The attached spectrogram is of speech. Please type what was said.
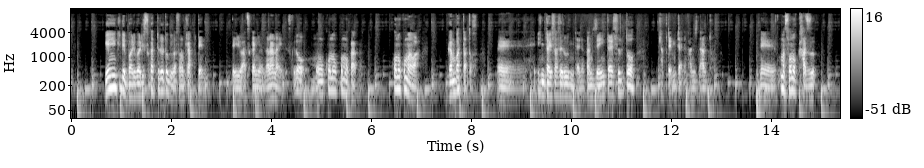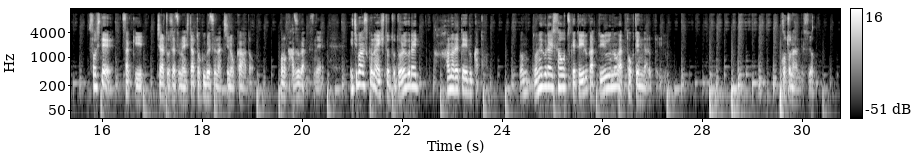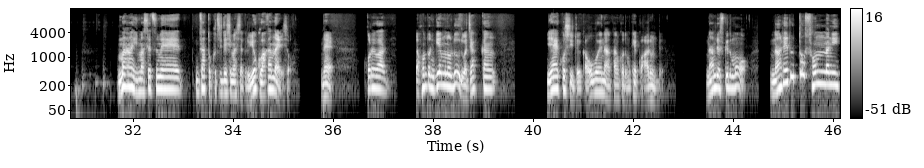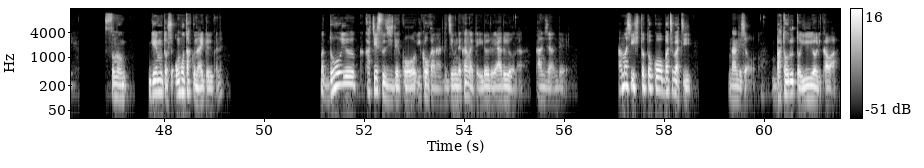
現役でバリバリ使ってる時はそのキャプテンっていう扱いにはならないんですけど、もうこのコマか、このコマは頑張ったと、えー、引退させるみたいな感じで引退すると、キャプテンみたいな感じになると。えー、まあその数。そして、さっきちらっと説明した特別な血のカード。この数がですね、一番少ない人とどれぐらい離れているかと。ど、どれぐらい差をつけているかっていうのが得点になるということなんですよ。まあ今説明ざっと口でしましたけど、よくわかんないでしょ。ね。これは、本当にゲームのルールは若干、ややこしいというか、覚えなあかんことも結構あるんで。なんですけども、慣れるとそんなに、その、ゲームとして重たくないというかね。まあ、どういう勝ち筋でこう、行こうかなって自分で考えていろいろやるような感じなんで、あんまし人とこう、バチバチ、なんでしょう、バトルというよりかは、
